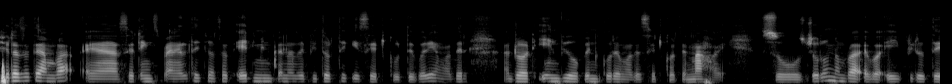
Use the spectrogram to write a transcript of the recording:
সেটা যাতে আমরা সেটিংস প্যানেল থেকে অর্থাৎ অ্যাডমিন প্যানেলের ভিতর থেকেই সেট করতে পারি, আমাদের ডট ইনভি ওপেন করে আমাদের সেট করতে না হয়। সো চলুন আমরা এবার এই ভিডিওতে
